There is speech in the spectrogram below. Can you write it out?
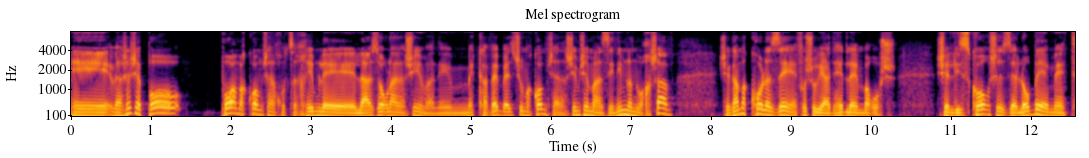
אה, ואני חושב שפה פה המקום שאנחנו צריכים ל- לעזור לאנשים, ואני מקווה באיזשהו מקום שאנשים שמאזינים לנו עכשיו, שגם הקול הזה איפשהו יהדהד להם בראש. של לזכור שזה לא באמת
